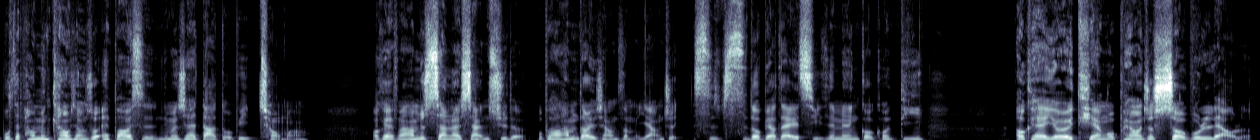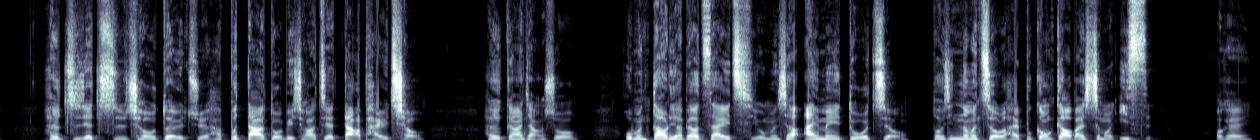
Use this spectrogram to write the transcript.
我在旁边看，我想说，哎，不好意思，你们是在打躲避球吗？OK，反正他们就闪来闪去的，我不知道他们到底想怎么样，就死死都不要在一起，这边狗狗滴。OK，有一天我朋友就受不了了。他就直接直球对决，他不打躲避球，他直接打排球。他就跟他讲说：“我们到底要不要在一起？我们是要暧昧多久？都已经那么久了，还不跟我告白，是什么意思？”OK，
